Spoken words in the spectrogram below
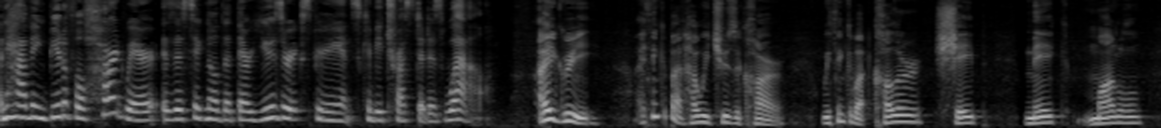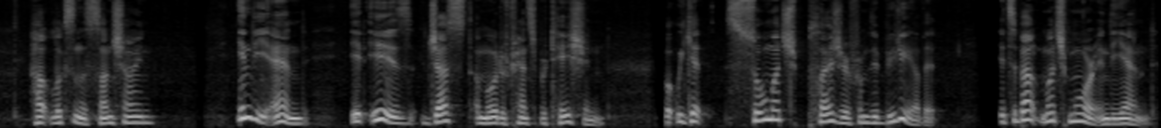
and having beautiful hardware is a signal that their user experience can be trusted as well. I agree. I think about how we choose a car. We think about color, shape, make, model, how it looks in the sunshine. In the end, it is just a mode of transportation, but we get so much pleasure from the beauty of it. It's about much more in the end.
